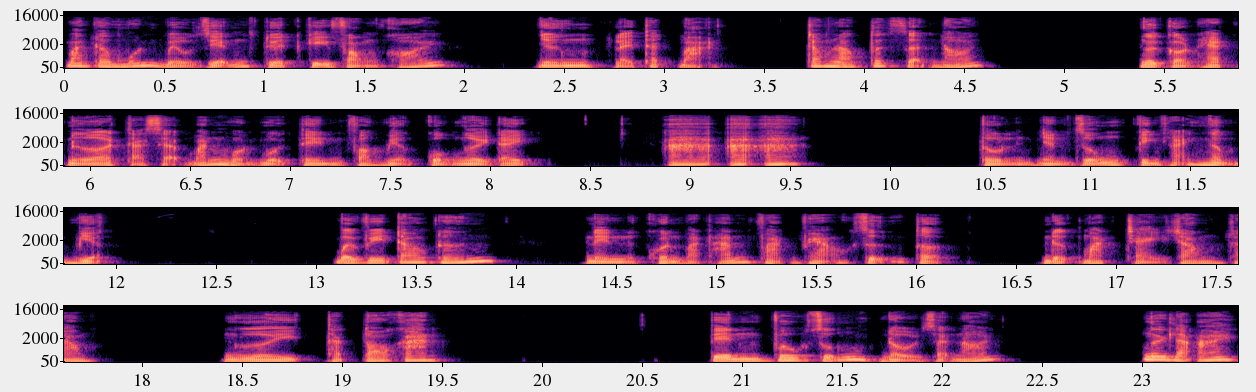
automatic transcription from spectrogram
Ban đầu muốn biểu diễn tuyệt kỹ vòng khói, nhưng lại thất bại. Trong lòng tức giận nói: "Ngươi còn hét nữa, ta sẽ bắn một mũi tên vào miệng của ngươi đấy." A a a. Tôn Nhân Dũng kinh hãi ngậm miệng. Bởi vì đau đớn nên khuôn mặt hắn vặn vẹo dữ tợn, nước mắt chảy ròng ròng. Người thật to gan. Tiền Vưu Dũng nổi giận nói: "Ngươi là ai?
